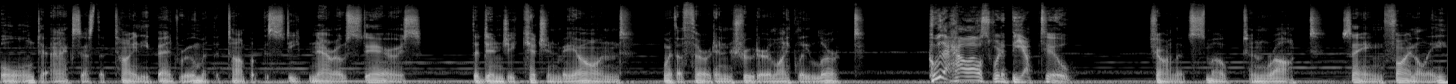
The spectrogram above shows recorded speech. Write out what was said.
old to access the tiny bedroom at the top of the steep, narrow stairs, the dingy kitchen beyond, where the third intruder likely lurked. Who the hell else would it be up to? Charlotte smoked and rocked, saying finally,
